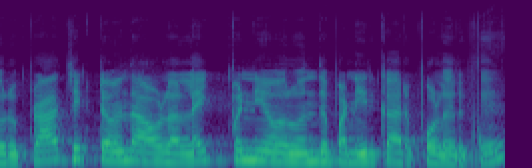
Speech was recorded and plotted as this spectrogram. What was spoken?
ஒரு ப்ராஜெக்டை வந்து அவ்வளோ லைக் பண்ணி அவர் வந்து பண்ணியிருக்காரு போல இருக்குது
